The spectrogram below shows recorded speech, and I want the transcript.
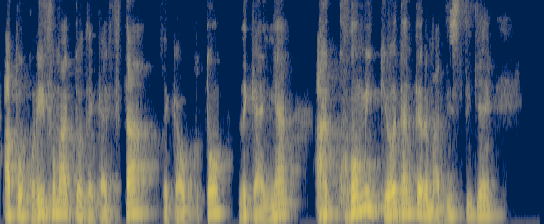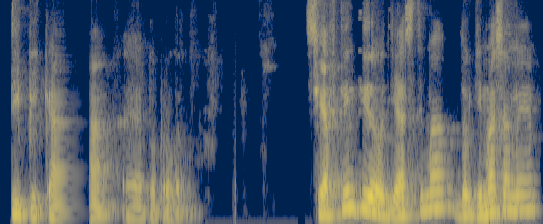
αποκορύφωμα το 17, 18, 19, ακόμη και όταν τερματίστηκε τυπικά ε, το πρόγραμμα. Σε αυτήν τη διάστημα δοκιμάσαμε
